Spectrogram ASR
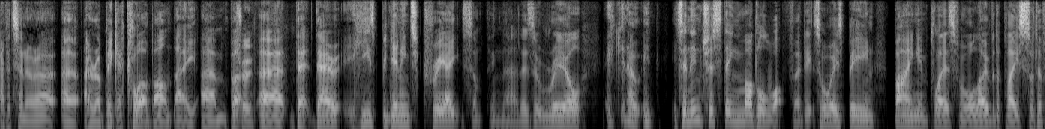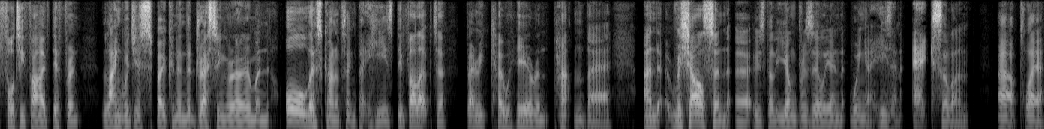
Everton are a, a, are a bigger club, aren't they? Um, but True. Uh, they're, they're, he's beginning to create something there. There's a real, you know, it, it's an interesting model, Watford. It's always been buying in players from all over the place, sort of 45 different languages spoken in the dressing room and all this kind of thing. But he's developed a very coherent pattern there. And Richarlison, uh, who's the young Brazilian winger, he's an excellent uh, player.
